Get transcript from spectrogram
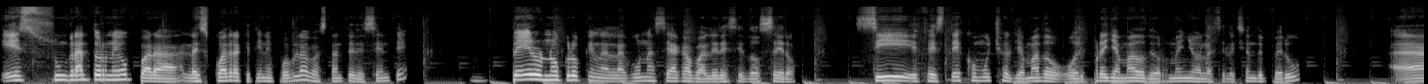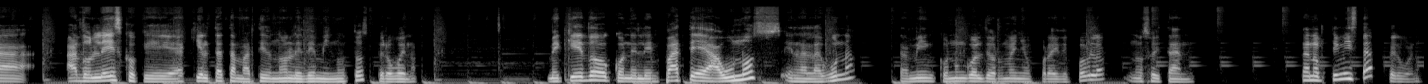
es un gran torneo para la escuadra que tiene Puebla, bastante decente. Pero no creo que en la laguna se haga valer ese 2-0. Sí, festejo mucho el llamado o el pre-llamado de Ormeño a la selección de Perú adolesco que aquí el Tata Martino no le dé minutos, pero bueno. Me quedo con el empate a unos en la laguna, también con un gol de Ormeño por ahí de Puebla. No soy tan, tan optimista, pero bueno,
